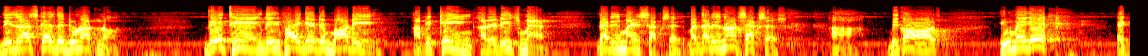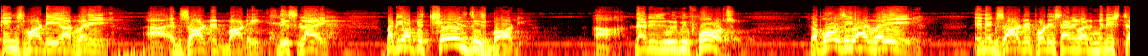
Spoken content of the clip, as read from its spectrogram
These rascals, they do not know. They think that if I get a body of a king or a rich man, that is my success. But that is not success. Ah, because you may get a king's body or very uh, exalted body, this life, but you have to change this body. Ah, that is you will be forced. Suppose you are very in exalted position, you are minister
